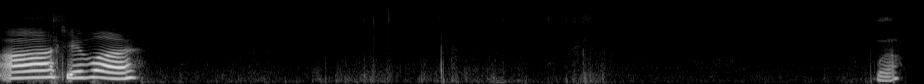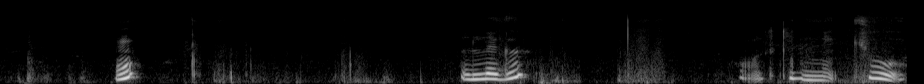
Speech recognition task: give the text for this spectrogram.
아, 제발. 뭐야? 어? 레그? 어, 스킬 있네. Q.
